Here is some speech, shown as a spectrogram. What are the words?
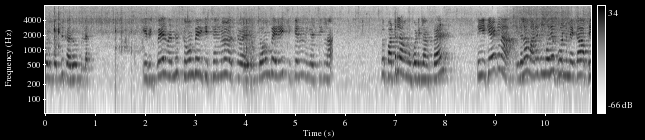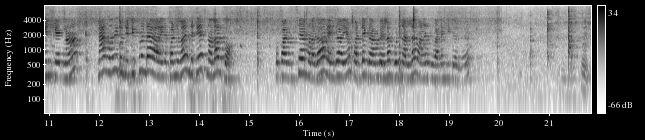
ஒரு கொத்து கருவேப்பிலை. இதுக்கு பேர் வந்து சோம்பேறி கிச்சன்னு சோம்பேறி சிக்கன் நீங்கள் வச்சுக்கலாம். இப்போ பட்டை அவங்க போட்டுக்கலாம் ஃப்ரெண்ட்ஸ் நீங்கள் கேட்கலாம் இதெல்லாம் வணக்கும் போதே போடணுமேக்கா அப்படின்னு கேட்கலாம் நாங்கள் வந்து கொஞ்சம் டிஃப்ரெண்ட்டாக இதை பண்ணுவேன் இந்த டேஸ்ட் நல்லாயிருக்கும். இப்போ பச்சை மிளகா வெங்காயம் பட்டை கிராம்பு எல்லாம் போட்டு நல்லா வணங்கி வணங்கிட்டு வருது. ம்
